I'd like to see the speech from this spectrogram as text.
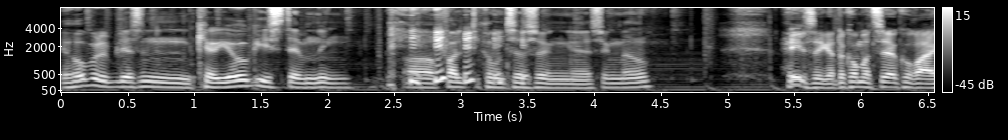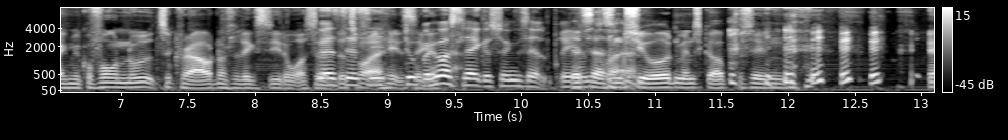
Jeg håber, det bliver sådan en karaoke-stemning, og folk de kommer til at synge, øh, synge med. Helt sikkert. Du kommer til at kunne række mikrofonen ud til crowden, og så ikke sige et ord selv. Det til tror at jeg helt du sikkert. behøver slet ikke at synge selv, Brian. Jeg tager sådan 7-8 mennesker op på scenen. Ja,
